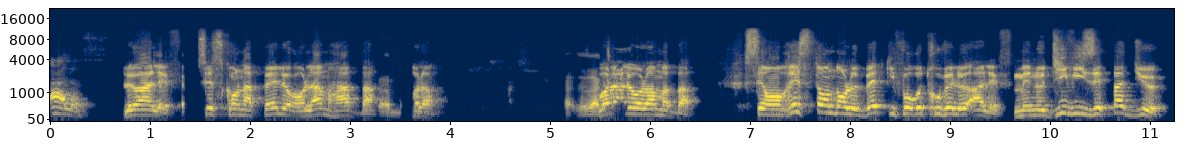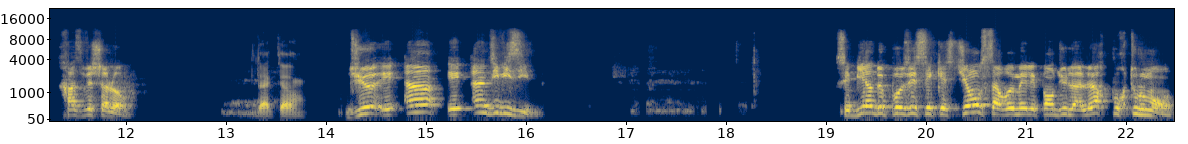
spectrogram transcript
Aleph. Le Aleph. C'est ce qu'on appelle le Olam Haba. Voilà. Voilà le Olam Haba. C'est en restant dans le Bet qu'il faut retrouver le Aleph. Mais ne divisez pas Dieu. Chazve Shalom. D'accord. Dieu est un et indivisible. C'est bien de poser ces questions, ça remet les pendules à l'heure pour tout le monde.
